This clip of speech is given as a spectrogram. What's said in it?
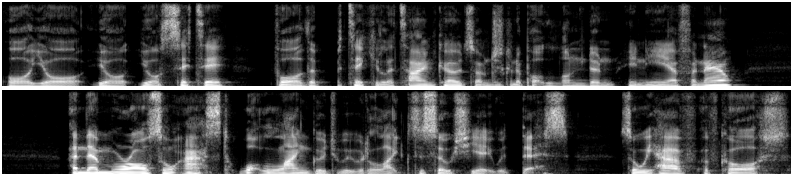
or your your your city for the particular time code. So I'm just going to put London in here for now. And then we're also asked what language we would like to associate with this. So we have, of course,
